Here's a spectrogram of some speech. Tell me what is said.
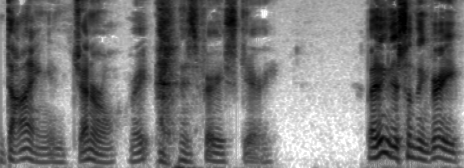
Dying in general, right, is very scary. But I think there's something very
